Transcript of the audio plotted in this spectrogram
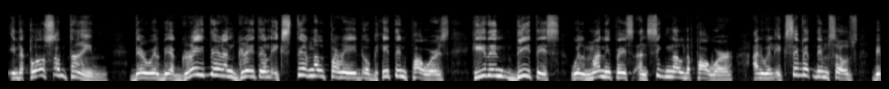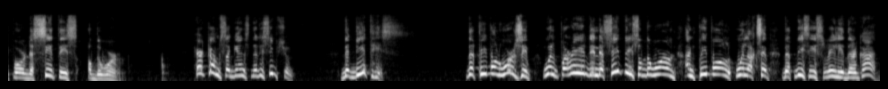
in the close of time, there will be a greater and greater external parade of hidden powers, hidden deities will manifest and signal the power and will exhibit themselves before the cities of the world. Here comes against the deception. The deities that people worship will parade in the cities of the world and people will accept that this is really their God.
